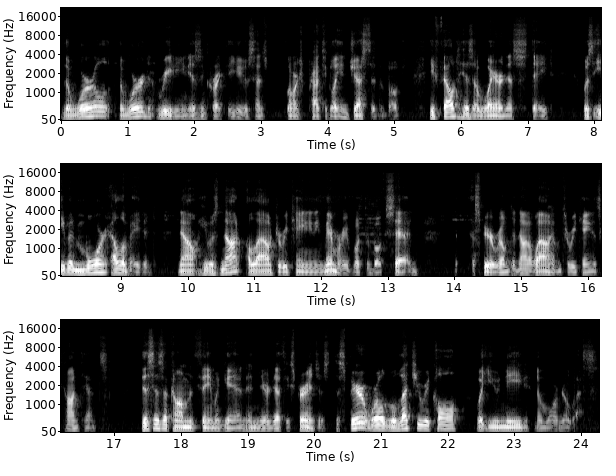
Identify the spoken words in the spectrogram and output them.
the, world, the word reading isn't correct to use since Lawrence practically ingested the book. He felt his awareness state was even more elevated. Now, he was not allowed to retain any memory of what the book said. The spirit realm did not allow him to retain its contents. This is a common theme again in near death experiences. The spirit world will let you recall what you need, no more, no less,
